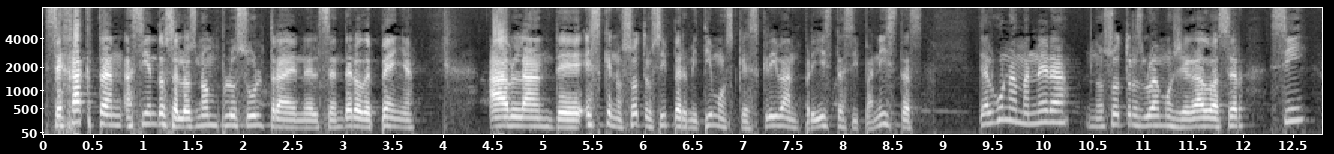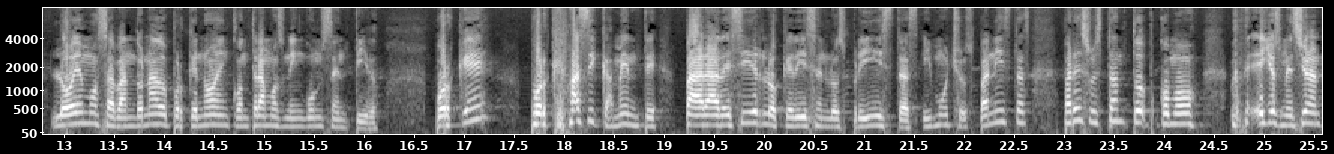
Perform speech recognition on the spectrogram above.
Se jactan haciéndose los non plus ultra en el sendero de Peña hablan de es que nosotros sí permitimos que escriban priistas y panistas. De alguna manera nosotros lo hemos llegado a hacer, sí, lo hemos abandonado porque no encontramos ningún sentido. ¿Por qué? Porque básicamente para decir lo que dicen los priistas y muchos panistas, para eso es tanto como ellos mencionan,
